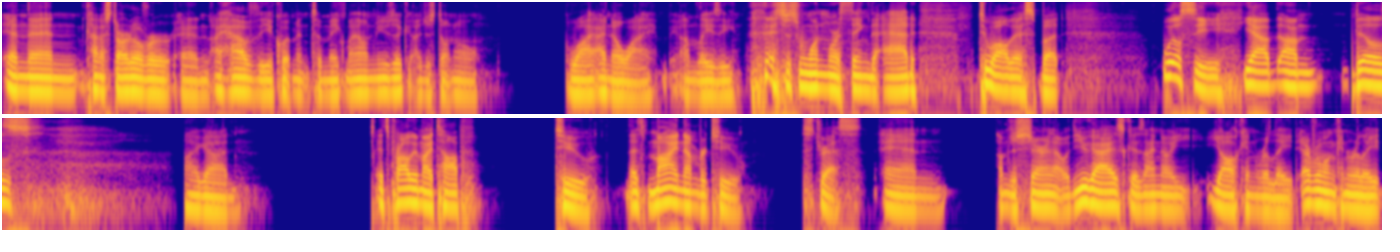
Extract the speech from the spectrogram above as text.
and then kind of start over. And I have the equipment to make my own music. I just don't know why. I know why. I'm lazy. it's just one more thing to add to all this, but we'll see. Yeah, um, Bills. My God, it's probably my top two. That's my number two stress, and I'm just sharing that with you guys because I know y- y'all can relate. Everyone can relate.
